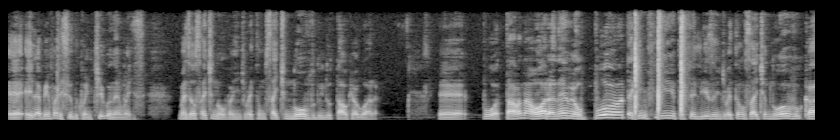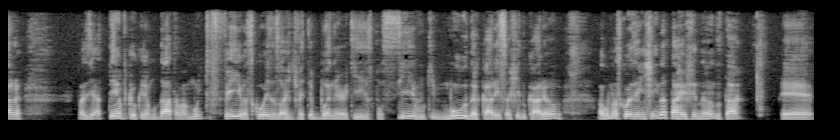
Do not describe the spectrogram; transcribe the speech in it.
É, ele é bem parecido com o antigo, né? Mas, mas é o site novo. A gente vai ter um site novo do Indutalk agora. É, pô, tava na hora, né, meu? Pô, até que enfim, tô feliz. A gente vai ter um site novo, cara. Fazia tempo que eu queria mudar, tava muito feio as coisas. Ó, a gente vai ter banner aqui responsivo, que muda, cara. Isso achei do caramba. Algumas coisas a gente ainda tá refinando, tá? É...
